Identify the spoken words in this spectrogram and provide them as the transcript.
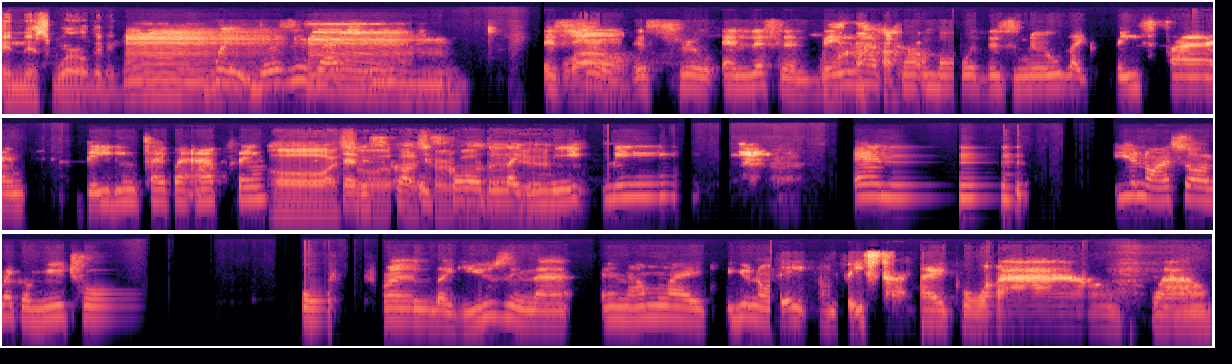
in this world anymore. Mm. Wait, there's this actually- Mm. It's Wow. true. It's true. And listen, they have come up with this new like FaceTime dating type of app thing Oh, I that saw. is I called it's called that, like yeah. Meet Me. And you know, I saw like a mutual friend like using that and I'm like, you know, date on FaceTime. Like, wow, wow.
